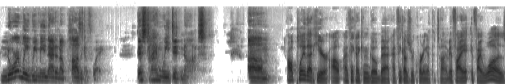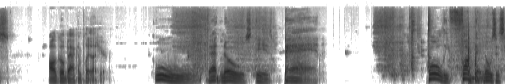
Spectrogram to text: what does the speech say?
Normally, we mean that in a positive way. This time, we did not. Um, I'll play that here. I'll, I think I can go back. I think I was recording at the time. If I if I was, I'll go back and play that here. Ooh, that nose is bad. Holy fuck, that nose is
